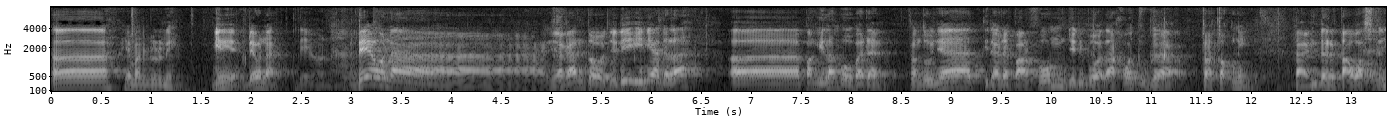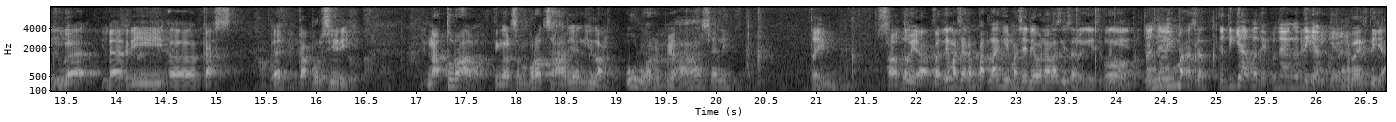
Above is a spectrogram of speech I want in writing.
eh yang mana dulu nih? Gini ya, Deona. Deona. Deona. Ya kan tuh. Jadi ini adalah eh, penghilang bau badan. Tentunya tidak ada parfum, jadi buat aku juga cocok nih. Nah, ini dari tawas dan juga dari eh, kas eh kapur siri. Natural, tinggal semprot seharian hilang. Uh, luar biasa nih. Taib. Satu ya, berarti masih ada empat lagi, masih Deona lagi, Sat. Satu lagi, satu Oh. Ini lima, Sat. Ketiga apa nih? Pertanyaan ketiga. Ketiga. Pertanyaan ketiga.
